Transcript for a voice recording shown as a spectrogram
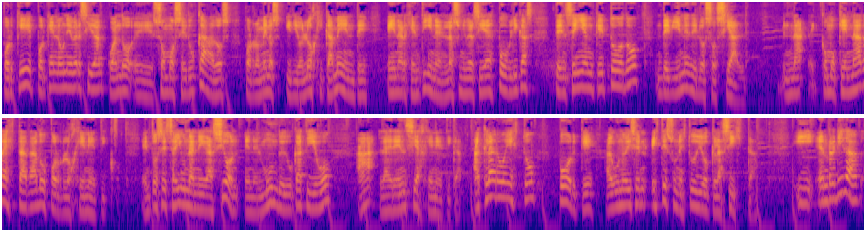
¿Por qué? Porque en la universidad cuando eh, somos educados, por lo menos ideológicamente, en Argentina, en las universidades públicas, te enseñan que todo deviene de lo social como que nada está dado por lo genético. Entonces hay una negación en el mundo educativo a la herencia genética. Aclaro esto porque algunos dicen este es un estudio clasista. Y en realidad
